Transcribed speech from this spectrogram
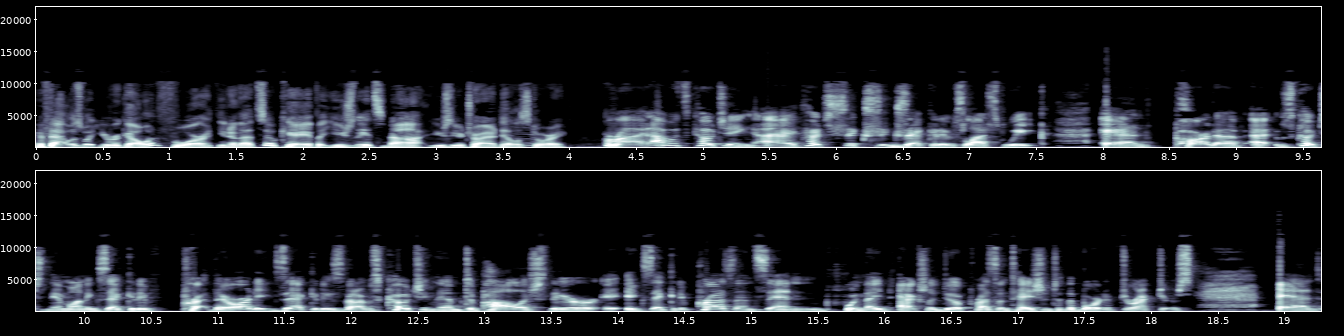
if that was what you were going for, you know, that's okay. But usually, it's not. Usually, you're trying to tell a story. Right. I was coaching, I coached six executives last week, and part of, uh, I was coaching them on executive, pre- they're already executives, but I was coaching them to polish their executive presence and when they actually do a presentation to the board of directors. And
